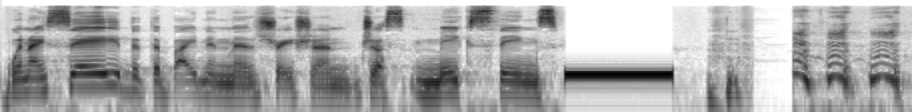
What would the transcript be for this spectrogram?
when I say that the Biden administration just makes things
